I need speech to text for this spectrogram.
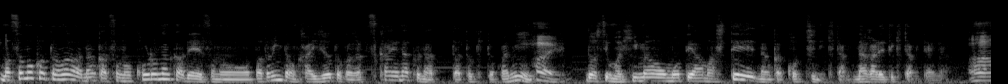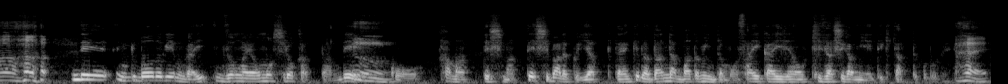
まあその方はなんかそのコロナ禍でそのバドミントン会場とかが使えなくなった時とかにはい。どうしても暇を持て余してなんかこっちに来た流れてきたみたいな。ああでボードゲームが存外面白かったんで、うん。こうハマってしまってしばらくやってたんやけどだんだんバドミントンも再開の兆しが見えてきたってことで。はい。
